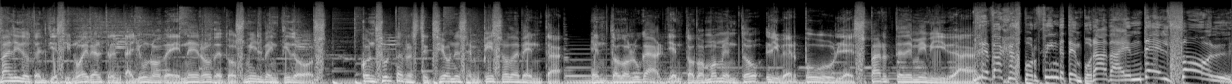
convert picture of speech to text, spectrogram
Válido del 19 al 31 de enero de 2022. Consulta restricciones en piso de venta. En todo lugar y en todo momento, Liverpool es parte de mi vida. Rebajas por fin de temporada en Del Sol.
